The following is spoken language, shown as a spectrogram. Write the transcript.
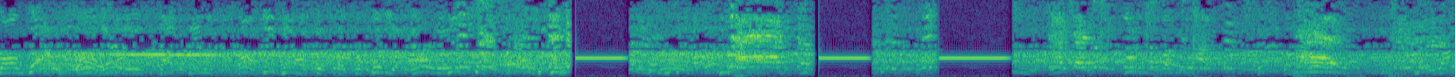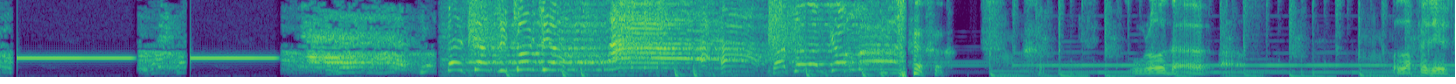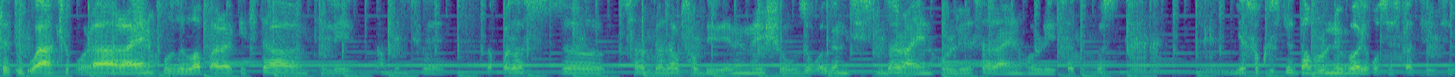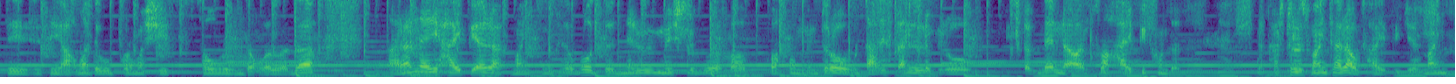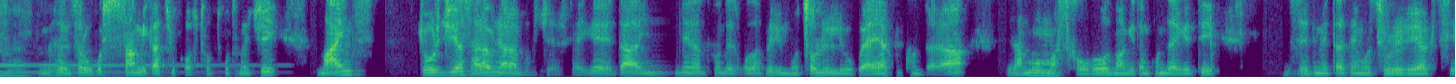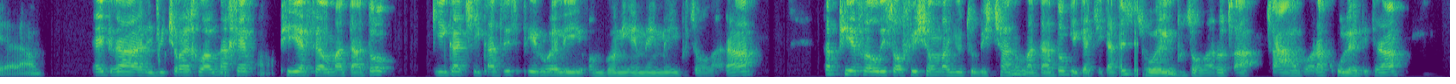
ball's gone. Oh, there it is. Not Hammond. Oh, big Hammond fistball for Portia. There it is. Oh, Best country, Georgia! Ah! That's how let's go, man! Bro, the ყველაფერი ერთად უკვე აქ იყო რა, რაიან ხუზე ლაპარაკით და მთელი ამდენი თვე და ყველას სადაც გადავწავდი MMA შოუზე, ყველგან ისისმოდა რაიან ჰოლიასა, რაიან ჰოლიისა თითქოს იესო ქრისტეს დაბრუნება იყოს ეს კაცი, ესეთი ესეთი აღმატებულ ფორმაში საუბრობდა ყველა და არანაირი ჰაიპი არ აქვს მაინც, უბრალოდ ნერვი მეშლება ბახომი, იმიტომ რომ დაღესტანელები რო იწებდნენ, ახლა ჰაიპი ქონდათ. და ქართულებს მაინც არ აქვს ჰაიპი ჯერ, მაინც მე ხარ უკვე სამი კაცი ყავს top 15-ში, მაინც ჯორჯიას არავინ არ ამბობს ჯერ, კაიგე? და იმდენად მქონდა ეს ყველაფერი მოწოლილი უკვე, აი აქ მქონდა რა. და მომასხა უბრალოდ მაგიტომ მქონდა ეგეთი ზედმეტად ემოციური რეაქცია რა. ეგ რა არის ბიჭო ეხლა ვნახე PFL-მა დადო გიგა ჭიკაძის პირველი იყო მგონი MMA ბრძოლა რა და PFL-ის official-მა YouTube-ის channel-მა დადო გიგა ჭიკაძის ძველი ბრძოლა რო წა წააგო რა კულებით რა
